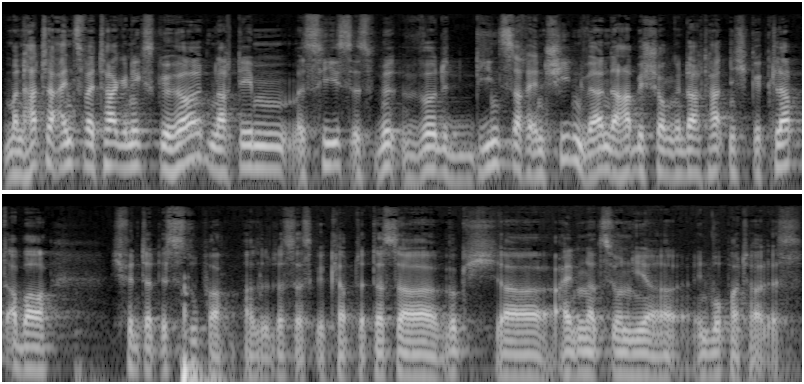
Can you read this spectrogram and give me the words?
man hatte ein, zwei Tage nichts gehört, nachdem es hieß, es würde Dienstag entschieden werden. Da habe ich schon gedacht, hat nicht geklappt, aber ich finde, das ist super, also dass das geklappt hat, dass da wirklich ja, eine Nation hier in Wuppertal ist.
